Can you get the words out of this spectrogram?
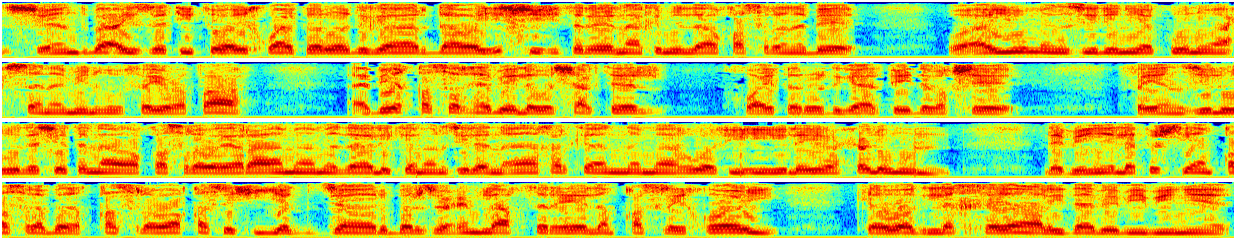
سيند بعزتي تو إخوة پروردگار داوي هشي ترى من الله قصر نبي. وأي منزل يكون أحسن منه فيعطاه. أبي قصر هبي لو شاكتر خواي پروردگار بيد بخشي فينزله دشتنا وقصر ويرى أمام ذلك منزلا آخر كأنما هو فيه إليه حلم. لبين لفشيان قصر قصر وقصش يكجار برزو عملاق سر لم قصر خوي كوغل خيال إذا ببيبيني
